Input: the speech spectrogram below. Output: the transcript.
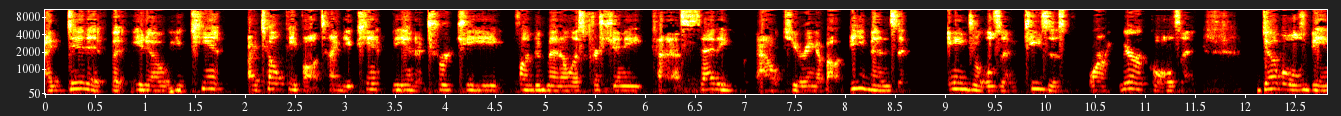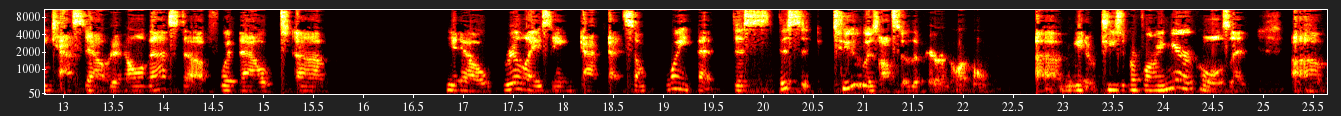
I did it, but you know, you can't. I tell people all the time, you can't be in a churchy, fundamentalist, Christiany kind of setting without hearing about demons and angels and Jesus performing miracles and devils being cast out and all that stuff without, um, you know, realizing at, at some point that this this too is also the paranormal um, you know, Jesus performing miracles and um,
